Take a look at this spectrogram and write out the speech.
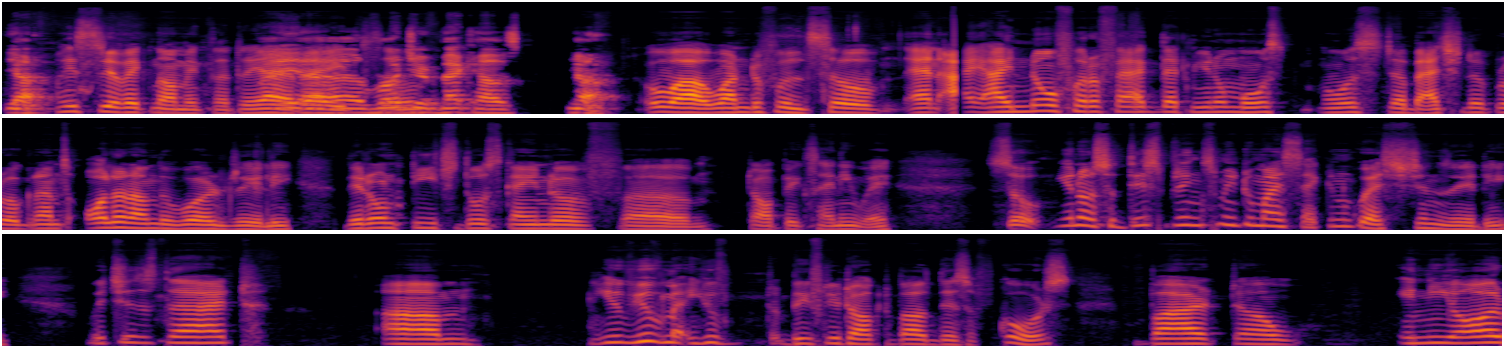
Yeah. History of economic thought. Yeah, right. uh, So- Roger Backhouse. Yeah. Oh wow, wonderful. So, and I, I know for a fact that you know most most uh, bachelor programs all around the world really they don't teach those kind of um topics anyway. So you know, so this brings me to my second question really, which is that um, you've you've you've briefly talked about this, of course, but uh, in your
